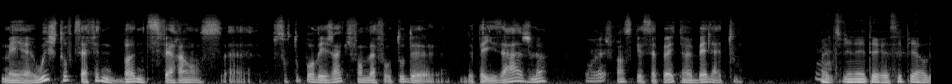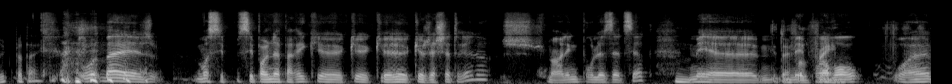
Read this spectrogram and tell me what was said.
Mais euh, oui, je trouve que ça fait une bonne différence, euh, surtout pour des gens qui font de la photo de, paysage. Là. Je pense que ça peut être un bel atout. Ben, tu viens d'intéresser Pierre-Luc, peut-être? ben, moi, c'est n'est pas un appareil que, que, que, j'achèterais. Je m'enligne pour le Z7. Hmm. Mais, mais pour avoir Ouais,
